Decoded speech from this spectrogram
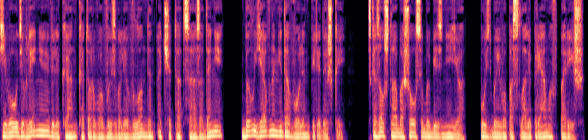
К его удивлению, великан, которого вызвали в Лондон отчитаться о задании, был явно недоволен передышкой. Сказал, что обошелся бы без нее, пусть бы его послали прямо в Париж.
